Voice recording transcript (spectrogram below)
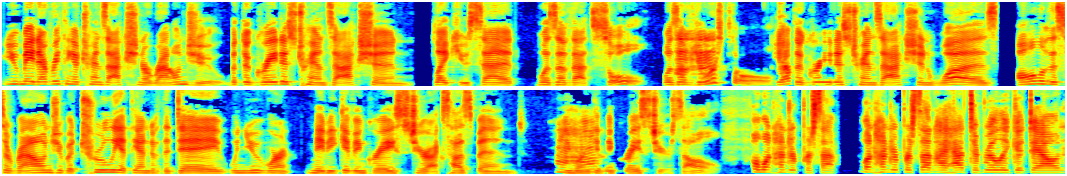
you made everything a transaction around you, but the greatest transaction, like you said, was of that soul, was mm-hmm. of your soul. Yep. The greatest transaction was all of this around you, but truly at the end of the day, when you weren't maybe giving grace to your ex husband, mm-hmm. you weren't mm-hmm. giving grace to yourself. Oh, 100%. 100% I had to really get down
